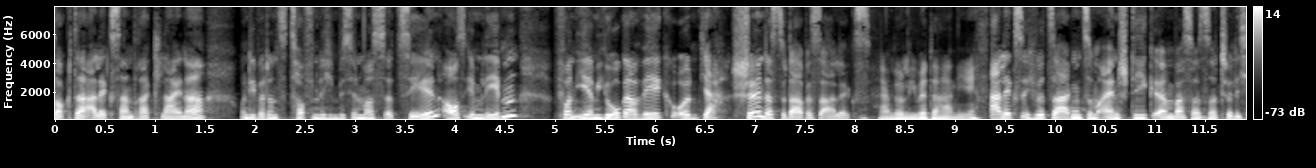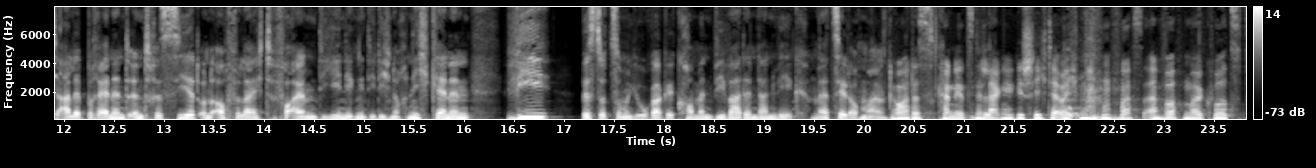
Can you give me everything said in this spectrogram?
Dr. Alexandra Kleiner. Und die wird uns jetzt hoffentlich ein bisschen was erzählen aus ihrem Leben, von ihrem Yoga-Weg. Und ja, schön, dass du da bist, Alex. Hallo, liebe Dani. Alex, ich würde sagen, zum Einstieg, ähm, was uns natürlich alle brennend interessiert und auch vielleicht vor allem diejenigen, die dich noch nicht kennen, wie bist du zum Yoga gekommen? Wie war denn dein Weg? Erzähl doch mal. Oh, das kann jetzt eine lange Geschichte, aber ich mache es einfach mal kurz.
